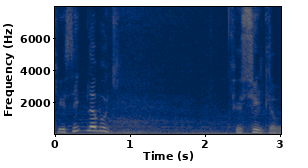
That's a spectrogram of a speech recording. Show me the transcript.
Kesinlikle bu. Kesinlikle bu.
